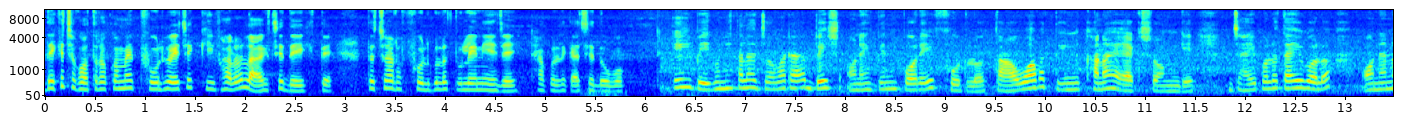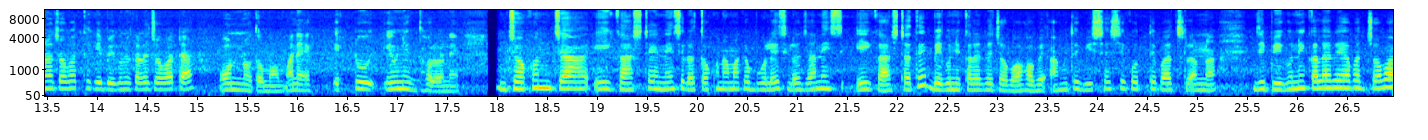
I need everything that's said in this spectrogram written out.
দেখেছ কত রকমের ফুল হয়েছে? কি ভালো লাগছে দেখতে। তো চলো ফুলগুলো তুলে নিয়ে যাই, ঠাকুরের কাছে দেবো। এই বেগুনি কালার জবাটা বেশ অনেক দিন পরে ফুটলো, তাও আবার তিনখানা একসঙ্গে। যাই বলো তাই বলো, অন্যান্য জবার থেকে বেগুনি কালার জবাটা অন্যতম মানে এক- একটু ইউনিক ধরনের। যখন যা এই গাছটা এনেছিল, তখন আমাকে বলেছিল, জানিস, এই গাছটাতে বেগুনি কালারের জবা হবে। আমি তো বিশ্বাসই করতে পারছিলাম না যে বেগুনি কালারে আবার জবা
